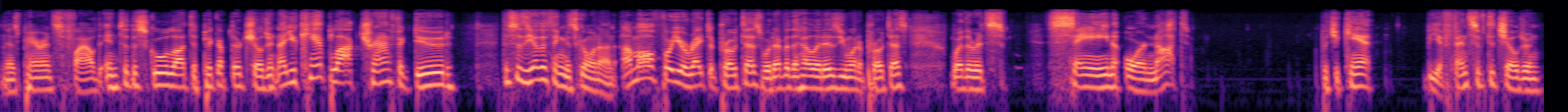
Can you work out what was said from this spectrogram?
as parents filed into the school lot to pick up their children. Now, you can't block traffic, dude. This is the other thing that's going on. I'm all for your right to protest, whatever the hell it is you want to protest, whether it's sane or not. But you can't be offensive to children.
